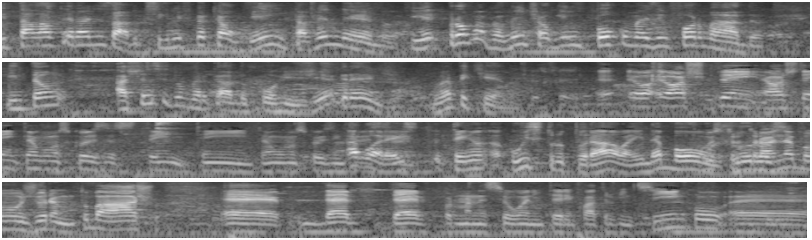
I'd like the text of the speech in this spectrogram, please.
e tá lateralizado, que significa que alguém está vendendo. E provavelmente alguém um pouco mais informado. Então, a chance do mercado corrigir é grande, não é pequena. É, Eu, eu acho que tem, eu acho que tem, tem algumas coisas, tem, tem, tem algumas coisas interessantes. Agora, tem, o estrutural ainda é bom. O estrutural juros- ainda é bom, o juro é muito baixo, é, deve, deve permanecer o ano inteiro em 4,25. É,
